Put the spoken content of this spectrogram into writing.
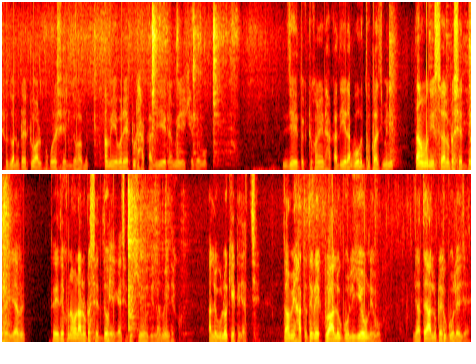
শুধু আলুটা একটু অল্প করে সেদ্ধ হবে। আমি এবারে একটু ঢাকা দিয়ে এটা আমি রেখে দেবো। যেহেতু একটুখানি ঢাকা দিয়ে রাখব দু পাঁচ মিনিট, তার মধ্যে নিশ্চয়ই আলুটা সেদ্ধ হয়ে যাবে। তো এই দেখুন আমার আলুটা সেদ্ধ হয়ে গেছে, দেখিয়েও দিলাম, এই দেখুন আলুগুলো কেটে যাচ্ছে। তো আমি হাতে থেকে একটু আলু গলিয়েও নেব, যাতে আলুটা একটু গলে যায়।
